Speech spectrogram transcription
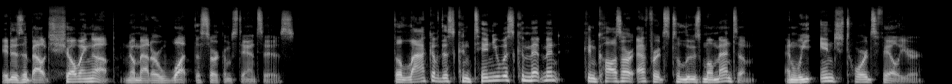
It is about showing up no matter what the circumstance is. The lack of this continuous commitment can cause our efforts to lose momentum, and we inch towards failure.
